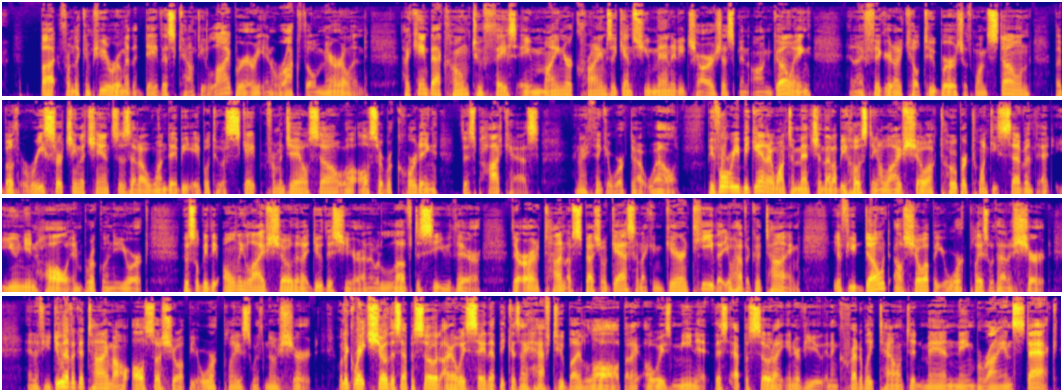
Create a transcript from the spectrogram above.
but from the computer room at the Davis County Library in Rockville, Maryland. I came back home to face a minor crimes against humanity charge that's been ongoing, and I figured I'd kill two birds with one stone by both researching the chances that I'll one day be able to escape from a jail cell while also recording this podcast. And I think it worked out well. Before we begin, I want to mention that I'll be hosting a live show October 27th at Union Hall in Brooklyn, New York. This will be the only live show that I do this year, and I would love to see you there. There are a ton of special guests, and I can guarantee that you'll have a good time. If you don't, I'll show up at your workplace without a shirt. And if you do have a good time, I'll also show up at your workplace with no shirt. What a great show this episode. I always say that because I have to by law, but I always mean it. This episode, I interview an incredibly talented man named Brian Stack.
